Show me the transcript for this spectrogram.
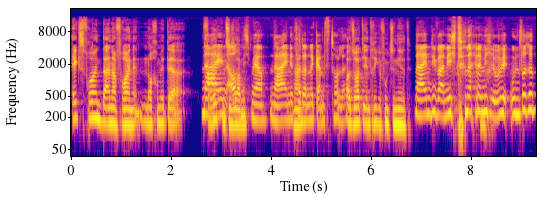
Ex-Freund deiner Freundin noch mit der Nein, auch nicht mehr. Nein, jetzt Nein? hat er eine ganz tolle. Also hat die Intrige funktioniert. Nein, die war nicht, nein, nicht unsere,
